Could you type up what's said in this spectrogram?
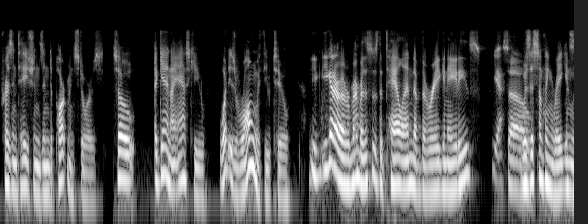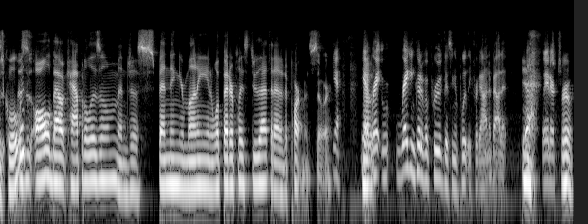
presentations in department stores. So again, I ask you, what is wrong with you two? You, you gotta remember this is the tail end of the Reagan 80s. yeah. So Was this something Reagan was cool This with? This is all about capitalism and just spending your money, and what better place to do that than at a department store? Yeah. Yeah, No. Re- Reagan could have approved this and completely forgotten about it Yeah, later. true.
